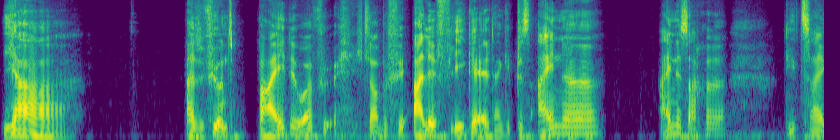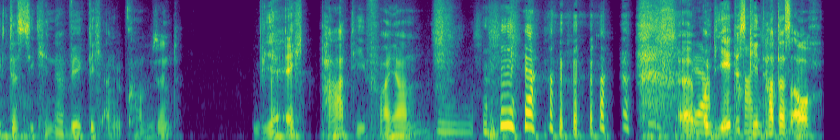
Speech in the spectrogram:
Ja, also für uns beide oder für, ich glaube für alle Pflegeeltern gibt es eine, eine Sache, die zeigt, dass die Kinder wirklich angekommen sind. Wir echt Party feiern. ja. Äh, ja, und jedes Party. Kind hat das auch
